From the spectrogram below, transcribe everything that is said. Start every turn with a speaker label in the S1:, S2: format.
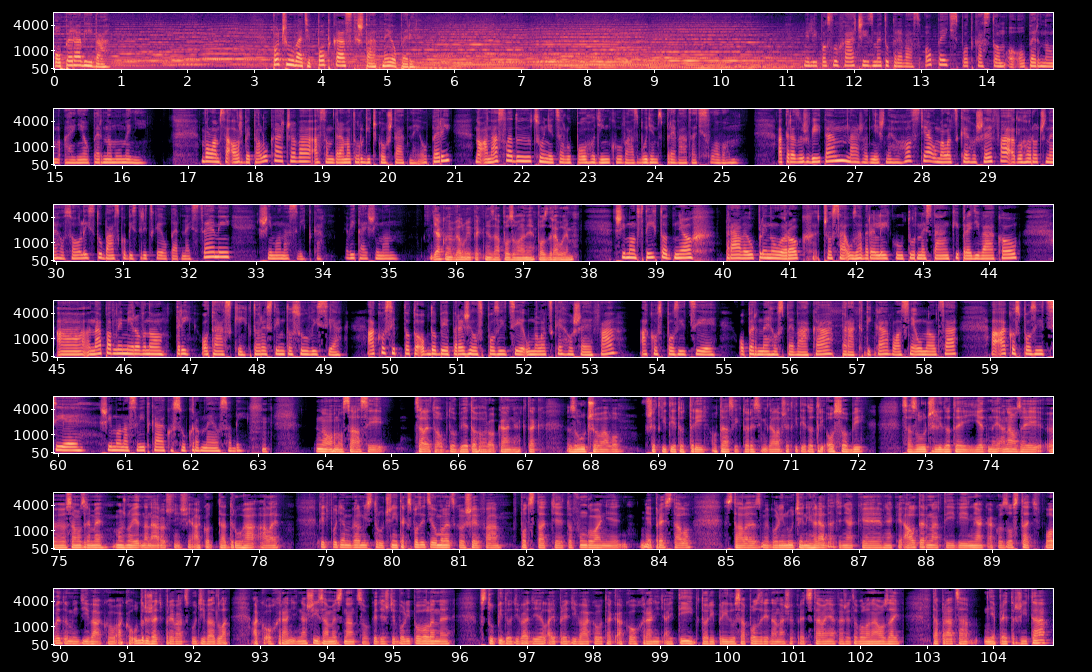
S1: Opera Viva. Počúvate podcast štátnej opery. Milí poslucháči, sme tu pre vás opäť s podcastom o opernom aj neopernom umení. Volám sa Alžbeta Lukáčová a som dramaturgičkou štátnej opery, no a nasledujúcu necelú polhodinku vás budem sprevádzať slovom. A teraz už vítam nášho dnešného hostia, umeleckého šéfa a dlhoročného solistu Bansko-Bystrickej opernej scény, Šimona Svitka. Vítaj, Šimon.
S2: Ďakujem veľmi pekne za pozvanie, pozdravujem.
S1: Šimon, v týchto dňoch práve uplynul rok, čo sa uzavreli kultúrne stánky pre divákov a napadli mi rovno tri otázky, ktoré s týmto súvisia. Ako si toto obdobie prežil z pozície umeleckého šéfa, ako z pozície operného speváka, praktika, vlastne umelca a ako z pozície Šimona Svítka ako súkromnej osoby?
S2: No ono sa asi celé to obdobie toho roka nejak tak zlučovalo. Všetky tieto tri otázky, ktoré si mi dala, všetky tieto tri osoby sa zlúčili do tej jednej a naozaj e, samozrejme možno jedna náročnejšia ako tá druhá, ale keď pôjdem veľmi stručný, tak z pozície umeleckého šéfa podstate to fungovanie neprestalo. Stále sme boli nútení hľadať nejaké, nejaké alternatívy, nejak ako zostať v povedomí divákov, ako udržať prevádzku divadla, ako ochrániť našich zamestnancov, keď ešte boli povolené vstúpiť do divadiel aj pre divákov, tak ako ochrániť aj tí, ktorí prídu sa pozrieť na naše predstavenia. Takže to bolo naozaj tá práca nepretržitá.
